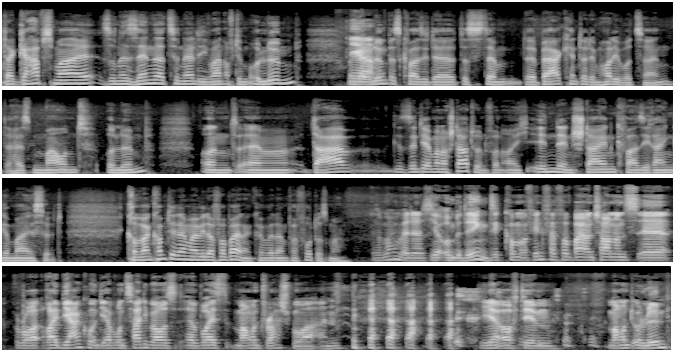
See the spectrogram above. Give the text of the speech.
da gab es mal so eine sensationelle, die waren auf dem Olymp. Und Ja. der Olymp ist quasi der, das ist der, der Berg hinter dem Hollywood-Sign, der heißt Mount Olymp. Und ähm, da sind ja immer noch Statuen von euch in den Stein quasi reingemeißelt. Komm, wann kommt ihr denn mal wieder vorbei? Dann können wir da ein paar Fotos machen. So machen wir das. Ja, unbedingt. Wir kommen auf jeden Fall vorbei und schauen uns äh, Roy, Bianco und die Abronzati Boys, äh, Boys Mount Rushmore an. Hier auf dem Mount Olymp.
